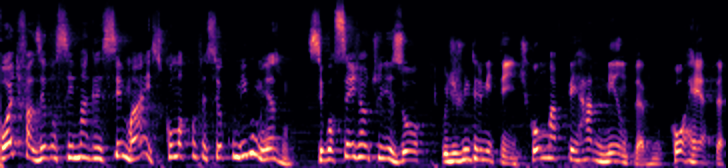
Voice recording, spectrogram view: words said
pode fazer você emagrecer mais, como aconteceu comigo mesmo. Se você já utilizou o jejum intermitente como uma ferramenta correta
